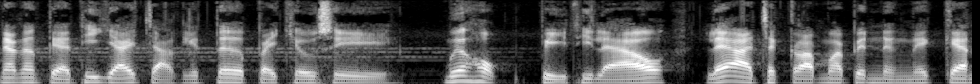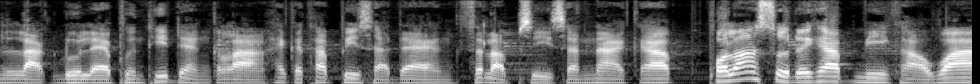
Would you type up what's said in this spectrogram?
นับตั้งแต่ที่ย้ายจากลิเตอร์ไปเชลซี เมื่อ 6 ปีที่แล้ว และอาจจะกลับมาเป็นหนึ่งในแกนหลักดูแลพื้นที่แดนกลางให้กับทัพปีศาจแดงสลับสีซันหน้าครับพอล่าสุดนะครับมีข่าวว่า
